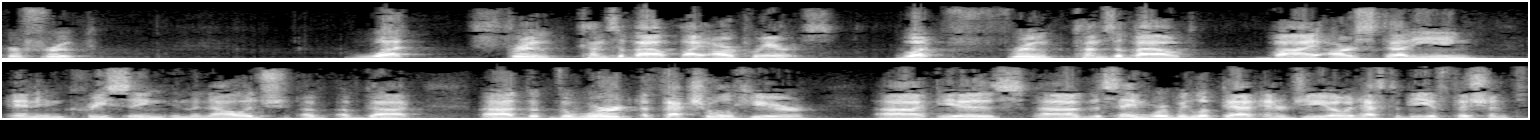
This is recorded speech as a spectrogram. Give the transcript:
her fruit. What fruit comes about by our prayers? What fruit comes about by our studying and increasing in the knowledge of, of God. Uh, the, the, word effectual here uh, is uh, the same word we looked at, energeo. It has to be efficient.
